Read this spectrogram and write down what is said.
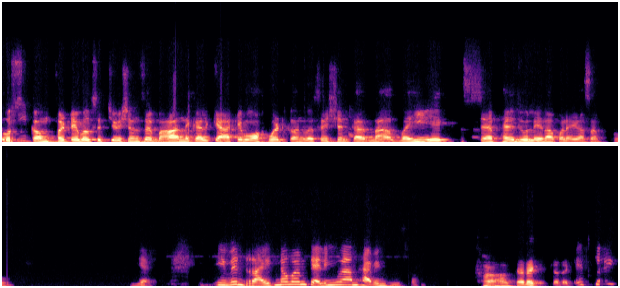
उस कंफर्टेबल सिचुएशन से बाहर निकल के आके वो ऑकवर्ड कन्वर्सेशन करना वही एक स्टेप है जो लेना पड़ेगा सबको। Even right now I am telling you I am having correct correct it's like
